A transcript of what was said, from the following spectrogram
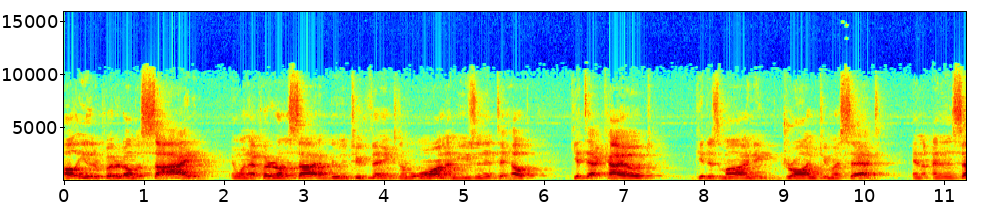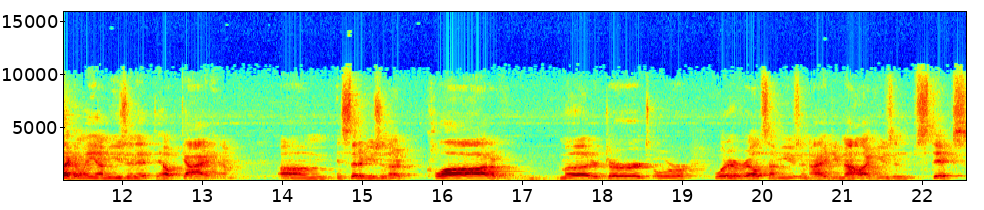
I'll either put it on the side, and when I put it on the side, I'm doing two things. Number one, I'm using it to help get that coyote, get his mind and draw him to my set. And, and then secondly, I'm using it to help guide him. Um, instead of using a clod of mud or dirt or whatever else I'm using. I do not like using sticks.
